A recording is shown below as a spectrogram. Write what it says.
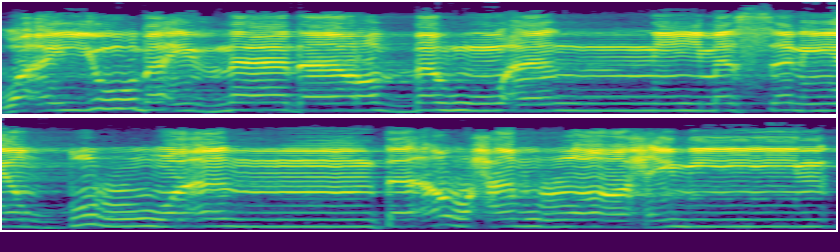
وأيوب إذ نادى ربه أني مسني الضر وأنت أرحم الراحمين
